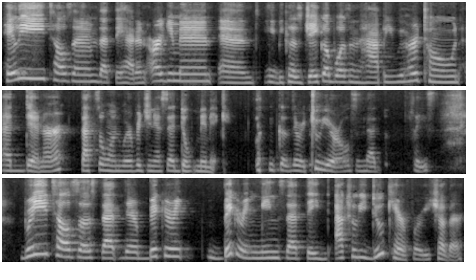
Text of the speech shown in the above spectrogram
Haley tells them that they had an argument and because Jacob wasn't happy with her tone at dinner. That's the one where Virginia said don't mimic because there were 2-year-olds in that place. Bree tells us that their bickering bickering means that they actually do care for each other.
